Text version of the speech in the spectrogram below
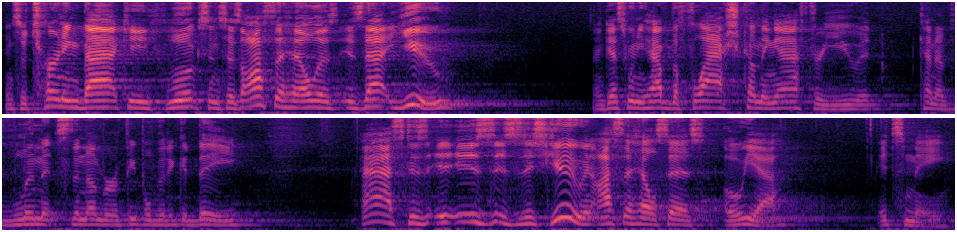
And so turning back, he looks and says, Asahel, is, is that you? I guess when you have the flash coming after you, it kind of limits the number of people that it could be. Ask, is, is, is this you? And Asahel says, Oh, yeah, it's me.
